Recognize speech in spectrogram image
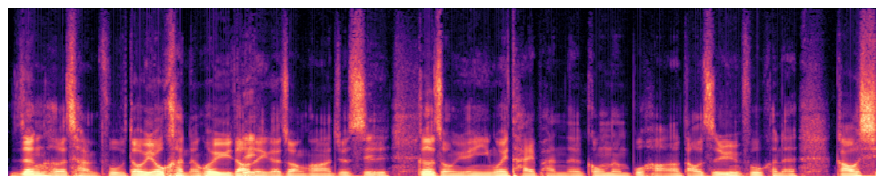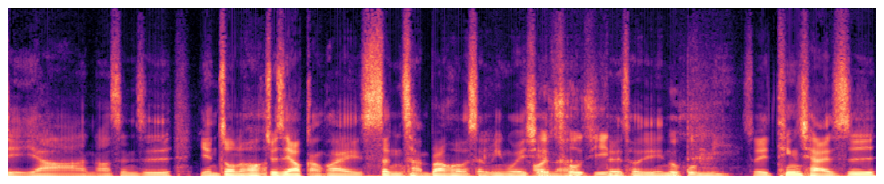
任何产妇都有可能会遇到的一个状况，就是各种原因，因为胎盘的功能不好，然后导致孕妇可能高血压，然后甚至严重的话就是要赶快生产，不然会有生命危险。抽筋，对，抽筋会昏迷。所以听起来是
